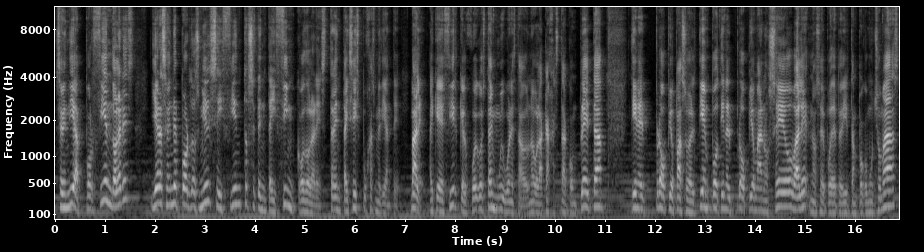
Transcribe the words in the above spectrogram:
se vendía por 100 dólares y ahora se vende por 2.675 dólares, 36 pujas mediante. Vale, hay que decir que el juego está en muy buen estado. De nuevo, la caja está completa, tiene el propio paso del tiempo, tiene el propio manoseo, ¿vale? No se puede pedir tampoco mucho más.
